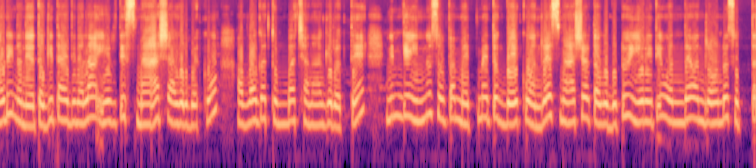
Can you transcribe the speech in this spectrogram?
ನೋಡಿ, ನಾನು ತೆಗಿತಾ ಇದ್ದೀನಲ್ಲ, ಈ ರೀತಿ ಸ್ಮ್ಯಾಶ್ ಆಗಿರಬೇಕು. ಅವಾಗ ತುಂಬಾ ಚೆನ್ನಾಗಿರುತ್ತೆ. ನಿಮಗೆ ಇನ್ನೂ ಸ್ವಲ್ಪ ಮೆತ್ ಮೆತ್ತಗೆ ಬೇಕು ಅಂದ್ರೆ ಸ್ಮ್ಯಾಶರ್ ತಗೋಬಿಟ್ಟು ಈ ರೀತಿ ಒಂದೇ ಒಂದು ರೌಂಡು ಸುತ್ತ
